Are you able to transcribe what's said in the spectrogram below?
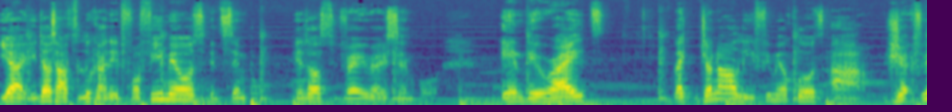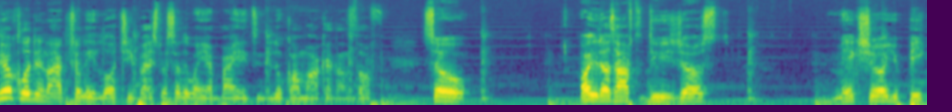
yeah, you just have to look at it. For females, it's simple. It's just very very simple in the right like generally female clothes are female clothing are actually a lot cheaper especially when you're buying it in the local market and stuff. So all you just have to do is just make sure you pick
